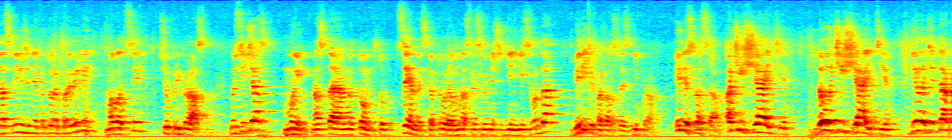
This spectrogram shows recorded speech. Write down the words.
досліджения, которые провели, молодцы, все прекрасно. Но сейчас мы настаиваем на том, что ценность, которая у нас на сегодняшний день есть вода, берите, пожалуйста, из Днепра или с Росав, очищайте, доочищайте, делайте так.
